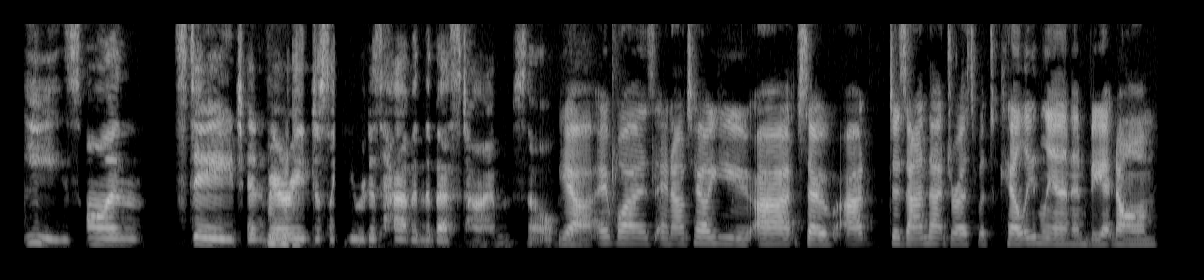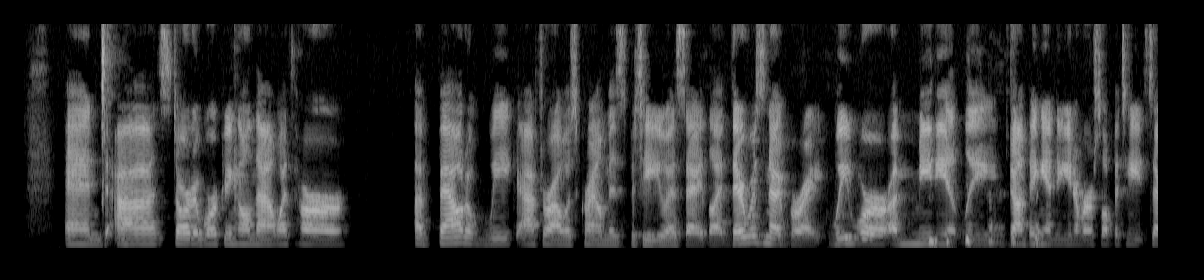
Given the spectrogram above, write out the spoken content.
ease on stage and mm-hmm. very mm-hmm. just like you were just having the best time. So yeah, it was. And I'll tell you, I so I designed that dress with Kelly Lynn in Vietnam, and I started working on that with her about a week after I was crowned Miss Petite USA. Like there was no break. We were immediately jumping into Universal Petite. So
